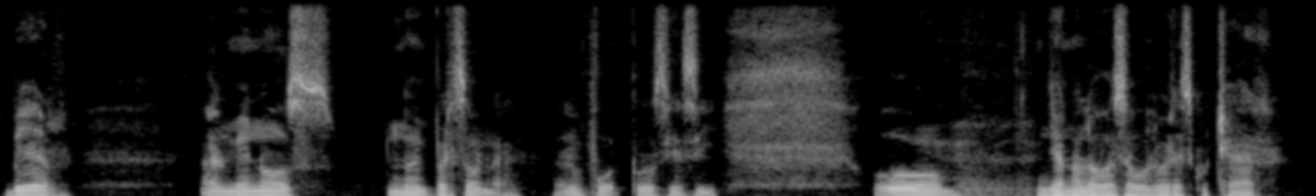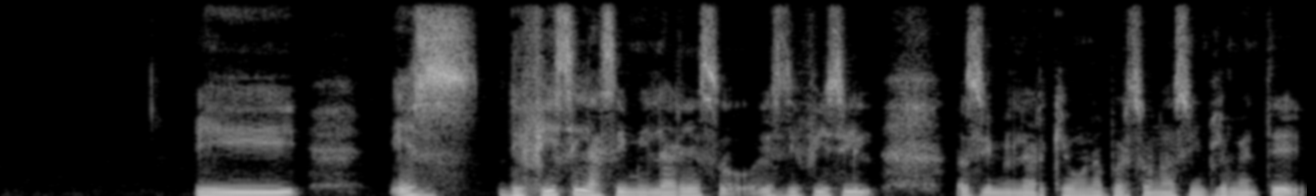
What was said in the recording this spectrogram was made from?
ver, al menos no en persona, en fotos y así, o ya no lo vas a volver a escuchar. Y es difícil asimilar eso, es difícil asimilar que una persona simplemente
